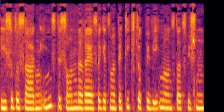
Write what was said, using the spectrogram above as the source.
die sozusagen insbesondere, sage ich jetzt mal, bei TikTok bewegen wir uns da zwischen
